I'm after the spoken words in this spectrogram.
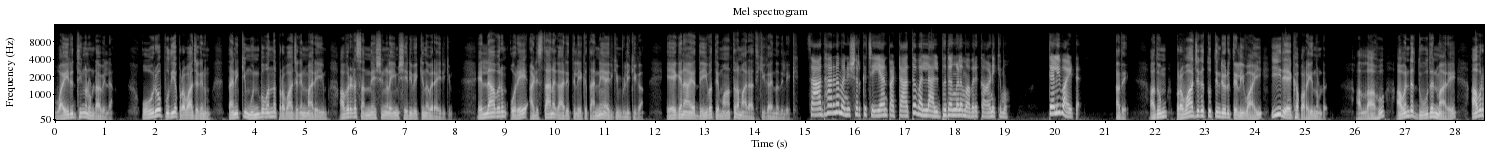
വൈരുദ്ധ്യങ്ങളുണ്ടാവില്ല ഓരോ പുതിയ പ്രവാചകനും തനിക്ക് മുൻപ് വന്ന പ്രവാചകന്മാരെയും അവരുടെ സന്ദേശങ്ങളെയും ശരിവെക്കുന്നവരായിരിക്കും. എല്ലാവരും ഒരേ അടിസ്ഥാന കാര്യത്തിലേക്ക് തന്നെയായിരിക്കും വിളിക്കുക. ഏകനായ ദൈവത്തെ മാത്രം ആരാധിക്കുക എന്നതിലേക്ക്. സാധാരണ മനുഷ്യർക്ക് ചെയ്യാൻ പറ്റാത്ത വല്ല അത്ഭുതങ്ങളും അവർ കാണിക്കുമോ? തെളിവായിട്ട്. അതെ അതും പ്രവാചകത്വത്തിന്റെ ഒരു തെളിവായി ഈ രേഖ പറയുന്നുണ്ട്. അല്ലാഹു അവന്റെ ദൂതന്മാരെ അവർ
